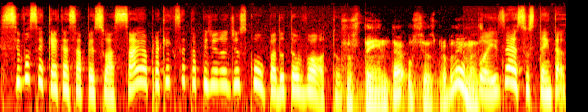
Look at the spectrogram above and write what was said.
Se você quer que essa pessoa saia, pra que, que você tá pedindo desculpa do teu voto? Sustenta os seus problemas. Pois é, sustenta.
